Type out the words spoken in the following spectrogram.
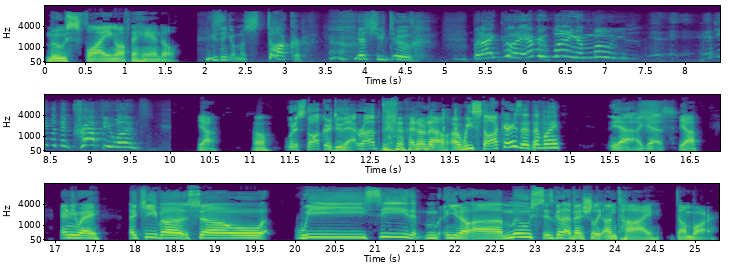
Moose flying off the handle. You think I'm a stalker? Yes, you do. But I go to every one of your movies, and even the crappy ones. Yeah. Oh, Would a stalker do that, Rob? I don't know. Are we stalkers at that point? yeah, I guess. Yeah. Anyway, Akiva, so we see that, you know, uh, Moose is going to eventually untie Dunbar.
